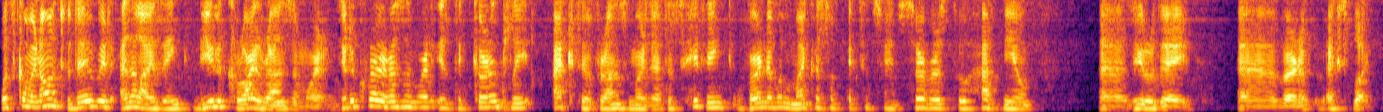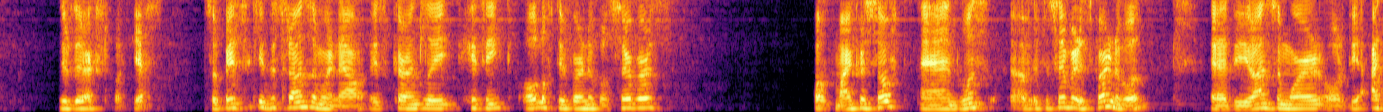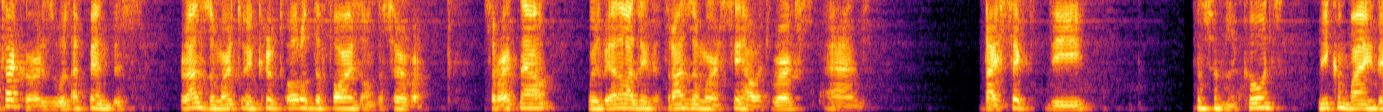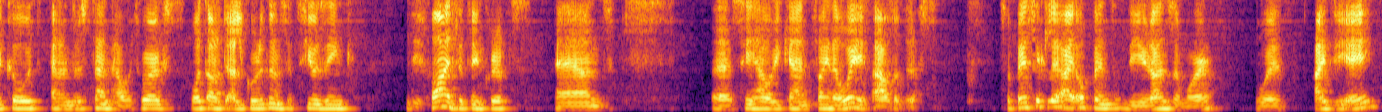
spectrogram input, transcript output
What's going on? Today we're analyzing DearCry ransomware. DearCry ransomware is the currently active ransomware that is hitting vulnerable Microsoft Exchange servers to Hafnium uh, zero-day uh, exploit. Zero-day exploit, yes. So basically this ransomware now is currently hitting all of the vulnerable servers of Microsoft and once uh, the server is vulnerable, uh, the ransomware or the attackers will append this ransomware to encrypt all of the files on the server. So right now, we'll be analyzing the ransomware, see how it works, and dissect the assembly code, decombining the code, and understand how it works, what are the algorithms it's using, the files it encrypts, and uh, see how we can find a way out of this. So basically, I opened the ransomware with IDA.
